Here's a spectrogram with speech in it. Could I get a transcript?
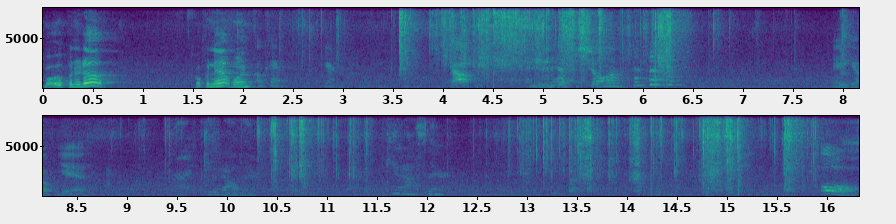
Well, open it up. Open that one. Okay. Here. Oh, I didn't even have to show him. there you go. Yeah. All right, get it out of there. Get off there. Oh.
